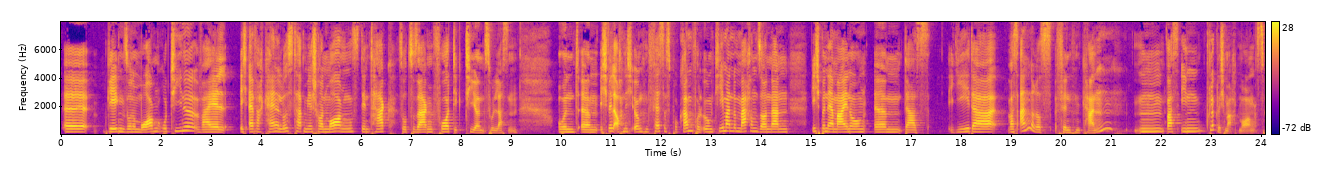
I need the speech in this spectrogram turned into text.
äh, gegen so eine Morgenroutine, weil ich einfach keine Lust habe, mir schon morgens den Tag sozusagen vordiktieren zu lassen. Und ähm, ich will auch nicht irgendein festes Programm von irgendjemandem machen, sondern ich bin der Meinung, ähm, dass jeder was anderes finden kann, mh, mm, was ihn glücklich macht morgens.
